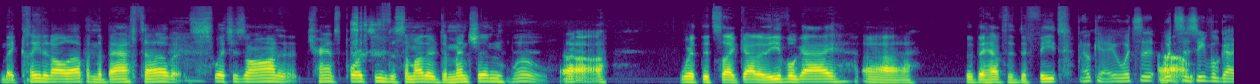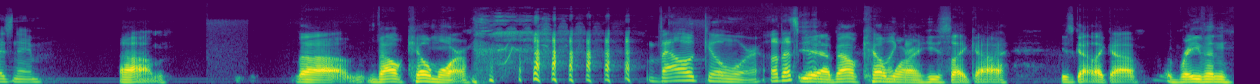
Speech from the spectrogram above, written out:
they clean it all up in the bathtub. It switches on and it transports into some other dimension. Whoa. Uh, with it's like got an evil guy uh, that they have to defeat. Okay. What's the what's Um, this evil guy's name? Um, uh, Val Kilmore. Val Kilmore. Oh, that's good. Yeah, Val Kilmore. He's like uh, he's got like a, a raven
